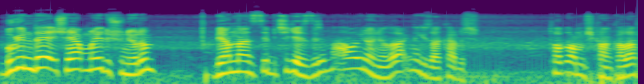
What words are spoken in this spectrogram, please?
bugün de şey yapmayı düşünüyorum. Bir yandan size biçi gezdireyim. Aa, oyun oynuyorlar. Ne güzel kardeşim. Toplanmış kankalar.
